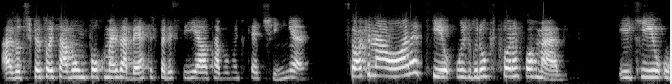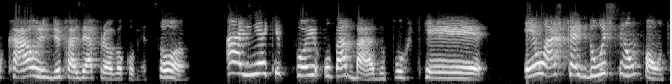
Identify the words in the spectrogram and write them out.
As outras pessoas estavam um pouco mais abertas, parecia, ela estava muito quietinha. Só que na hora que os grupos foram formados e que o caos de fazer a prova começou, aí é que foi o babado, porque eu acho que as duas têm um ponto.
